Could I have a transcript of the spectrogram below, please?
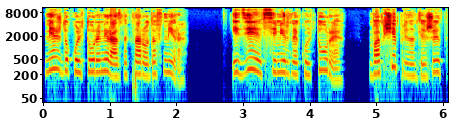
между культурами разных народов мира? Идея всемирной культуры вообще принадлежит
